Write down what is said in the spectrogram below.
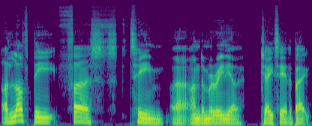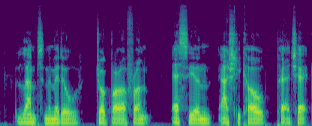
I loved the first team uh, under Mourinho, JT at the back, Lamps in the middle, Drogba up front, Essien, Ashley Cole, Petr Cech.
